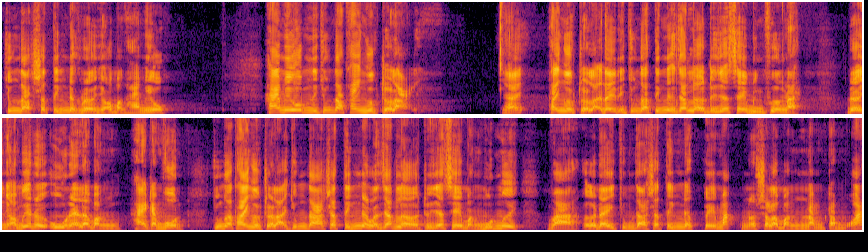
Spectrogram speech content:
chúng ta sẽ tính được R nhỏ bằng 20 ohm. 20 ohm thì chúng ta thay ngược trở lại. Đấy, thay ngược trở lại đây để chúng ta tính được ZL trừ ZC bình phương này. R nhỏ biết rồi, U này là bằng 200V chúng ta thay ngược trở lại, chúng ta sẽ tính được là ZL trừ ZC bằng 40 và ở đây chúng ta sẽ tính được P max nó sẽ là bằng 500W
